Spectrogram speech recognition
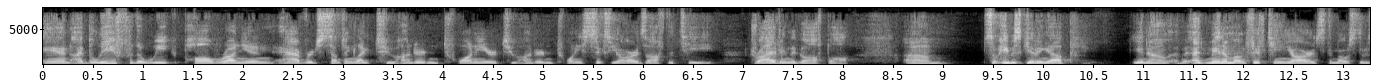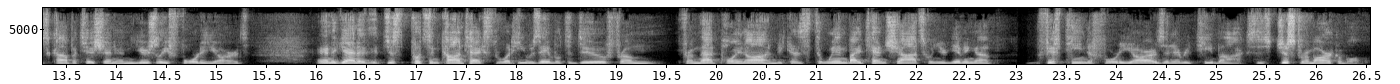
And I believe for the week, Paul Runyan averaged something like 220 or 226 yards off the tee, driving the golf ball. Um, so he was giving up, you know, at minimum 15 yards to most of his competition, and usually 40 yards. And again, it, it just puts in context what he was able to do from from that point on because to win by 10 shots when you're giving up 15 to 40 yards in every tee box is just remarkable.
